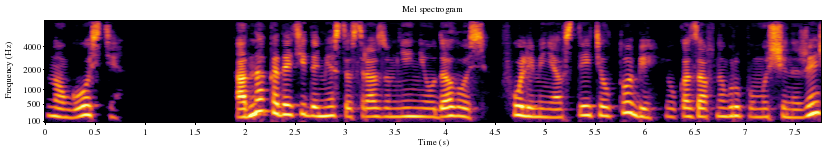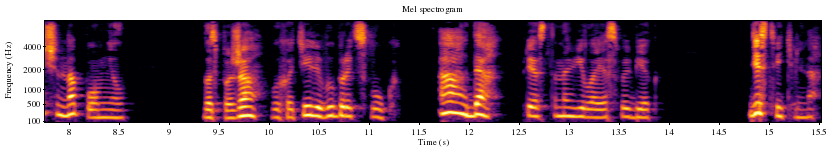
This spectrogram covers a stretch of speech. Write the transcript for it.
но гости... Однако дойти до места сразу мне не удалось. В холле меня встретил Тоби и, указав на группу мужчин и женщин, напомнил. «Госпожа, вы хотели выбрать слуг». «Ах, да!» — приостановила я свой бег. Действительно,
